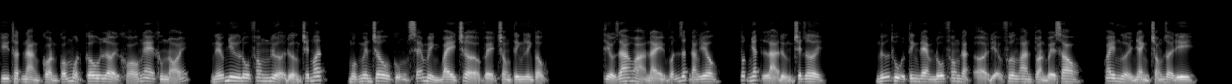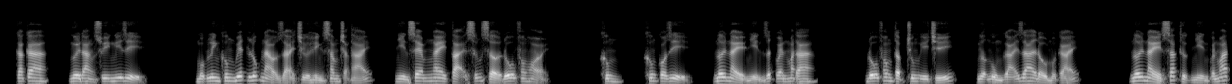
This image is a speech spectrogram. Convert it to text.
Kỳ thật nàng còn có một câu lời khó nghe không nói, nếu như đỗ phong nửa đường chết mất, một nguyên châu cũng sẽ mình bay trở về trong tinh linh tộc tiểu gia hỏa này vẫn rất đáng yêu, tốt nhất là đừng chết rơi. Nữ thụ tinh đem đỗ phong đặt ở địa phương an toàn về sau, quay người nhanh chóng rời đi. Ca ca người đang suy nghĩ gì? Mục linh không biết lúc nào giải trừ hình xăm trạng thái, nhìn xem ngay tại xứng sở đỗ phong hỏi. Không không có gì, nơi này nhìn rất quen mắt ta. Đỗ phong tập trung ý chí, ngượng ngùng gãi ra đầu một cái. Nơi này xác thực nhìn quen mắt,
